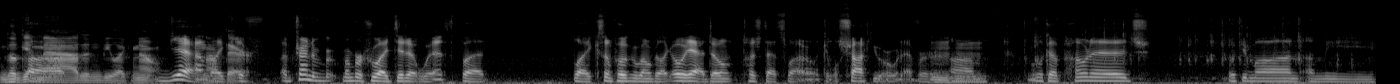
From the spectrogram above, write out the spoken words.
They'll get uh, mad and be like, "No, yeah not like there." if I'm trying to remember who I did it with, but like some Pokemon will be like, oh yeah, don't touch that spot, or like it'll shock you or whatever. Mhm. Um, look up Honedge, Pokemon-Amie.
